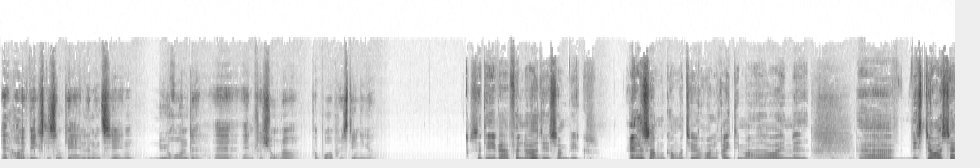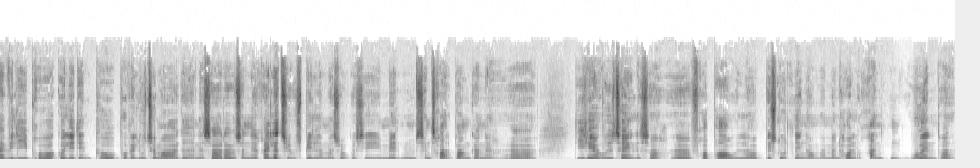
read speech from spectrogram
at høj vækst ligesom giver anledning til en ny runde af, af inflation og forbrugerprisstigninger. Så det er i hvert fald noget af det, som vi alle sammen kommer til at holde rigtig meget øje med. Uh, hvis det også er, at vi lige prøver at gå lidt ind på, på valutamarkederne, så er der jo sådan et relativt spil, om man så kan sige, mellem centralbankerne. Uh, de her udtalelser øh, fra Paul og beslutningen om, at man holdt renten uændret,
